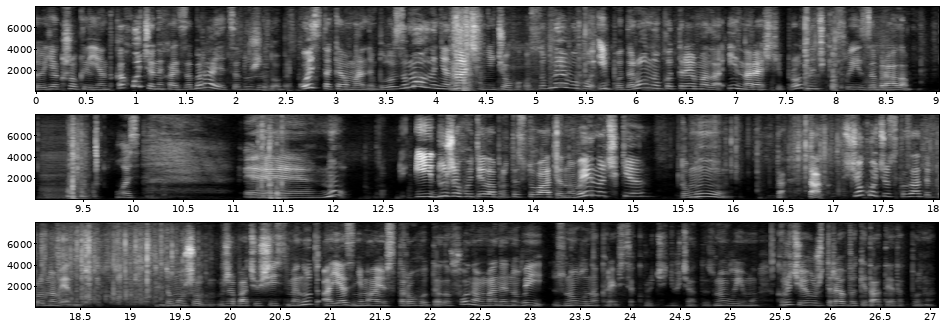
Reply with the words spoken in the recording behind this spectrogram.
Е, Якщо клієнтка хоче, нехай забирає, це дуже добре. Ось таке у мене було замовлення, наче нічого особливого, і подарунок отримала, і нарешті проднички свої забрала. Ось. Е, ну, і дуже хотіла протестувати новиночки, тому так, так, що хочу сказати про новиночки. Тому що вже бачу 6 минут, а я знімаю старого телефона. У мене новий знову накрився. Коротше, дівчата. Знову йому. Коротше, його вже треба викидати, я так поняла.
